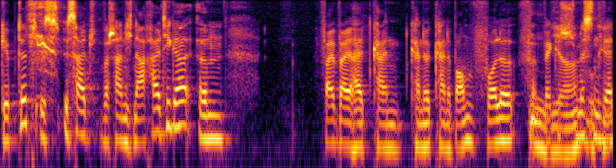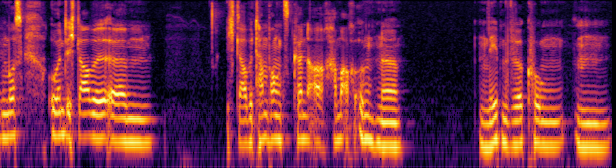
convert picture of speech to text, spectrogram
gibt es, ist, ist halt wahrscheinlich nachhaltiger, ähm, weil, weil halt kein, keine, keine Baumwolle Ja, weggeschmissen okay. werden muss. Und ich glaube, ähm, ich glaube, Tampons können auch, haben auch irgendeine Nebenwirkung, ähm,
